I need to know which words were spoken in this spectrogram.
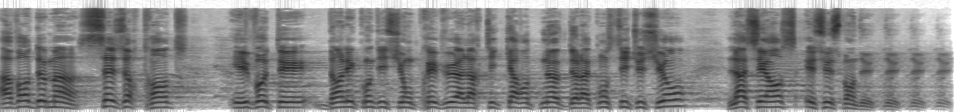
avant demain 16h30 est votée dans les conditions prévues à l'article 49 de la Constitution. La séance est suspendue. Du- du- du-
